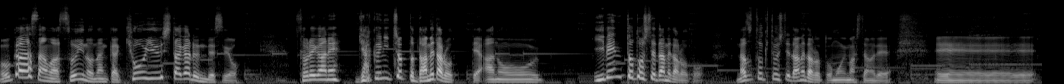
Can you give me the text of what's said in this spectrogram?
お母さんはそういうのなんか共有したがるんですよ。それがね逆にちょっとダメだろってあのー、イベントとしてダメだろうと謎解きとしてダメだろうと思いましたので、えー、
